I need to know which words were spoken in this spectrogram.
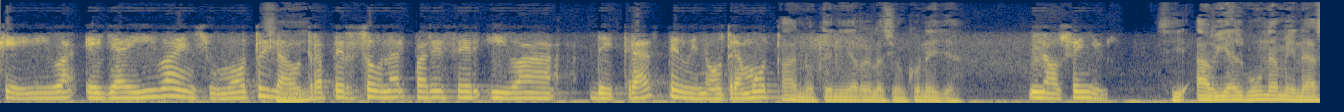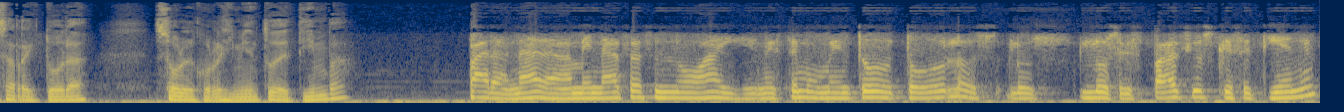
que iba, ella iba en su moto y la otra persona al parecer iba detrás, pero en otra moto. Ah, no tenía relación con ella. No, señor. Sí. ¿Había alguna amenaza, rectora, sobre el corregimiento de Timba? Para nada, amenazas no hay. En este momento todos los, los, los espacios que se tienen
